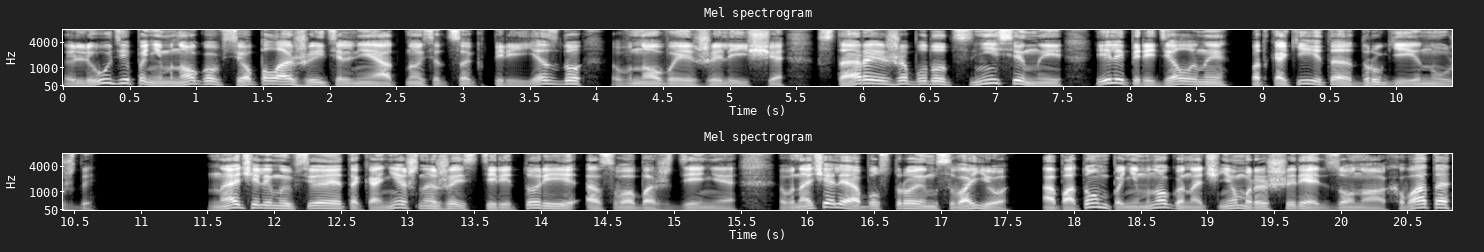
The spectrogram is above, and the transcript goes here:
люди понемногу все положительнее относятся к переезду в новые жилища. Старые же будут снесены или переделаны под какие-то другие нужды. Начали мы все это, конечно же, с территории освобождения. Вначале обустроим свое, а потом понемногу начнем расширять зону охвата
